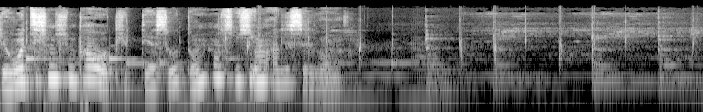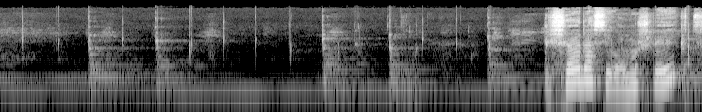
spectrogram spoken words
Der holt sich nicht einen Power Cube. Der ist so dumm, muss ich immer alles selber machen. Ich höre, dass sie rumschlägt.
